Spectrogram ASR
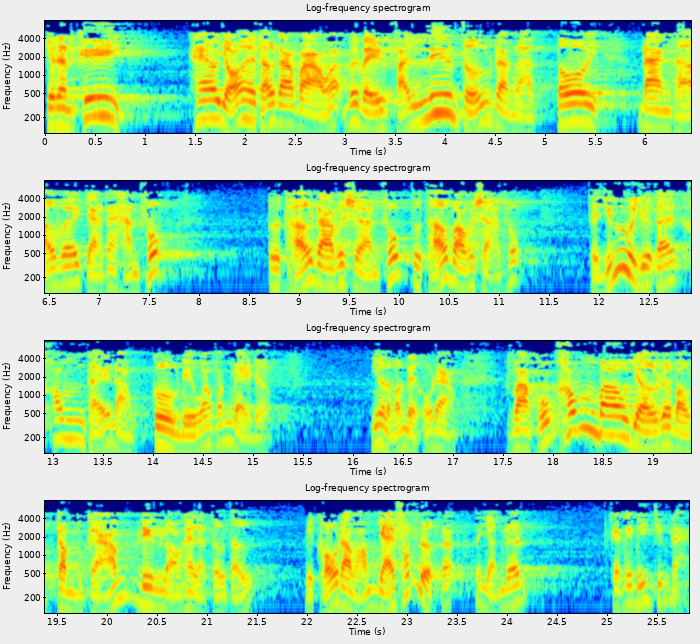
Cho nên khi theo dõi hơi thở ra vào á quý vị phải liên tưởng rằng là tôi đang thở với trạng thái hạnh phúc. Tôi thở ra với sự hạnh phúc tôi thở vào với sự hạnh phúc. Thì những người như thế không thể nào cường điệu quá vấn đề được. Như là vấn đề khổ đau và cũng không bao giờ rơi vào trầm cảm, điên loạn hay là tự tử. Vì khổ đau mà không giải phóng được đó, nó dẫn đến các cái biến chứng này.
